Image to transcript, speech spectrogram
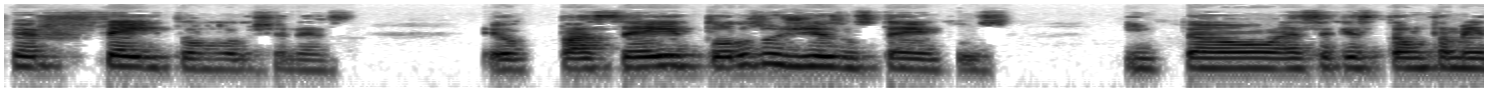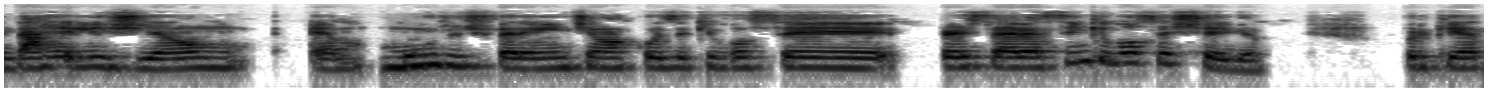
perfeito ano novo chinês. Eu passei todos os dias nos templos. Então, essa questão também da religião é muito diferente, é uma coisa que você percebe assim que você chega. Porque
